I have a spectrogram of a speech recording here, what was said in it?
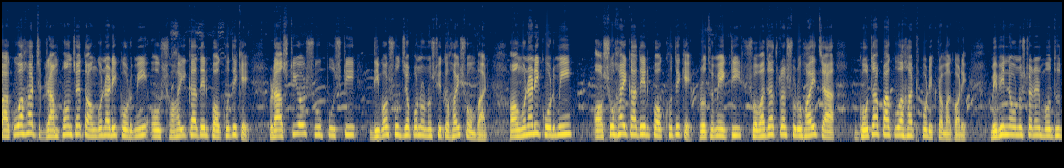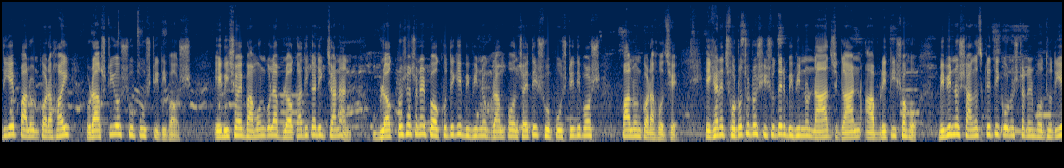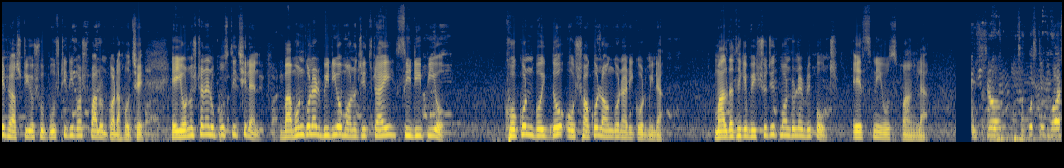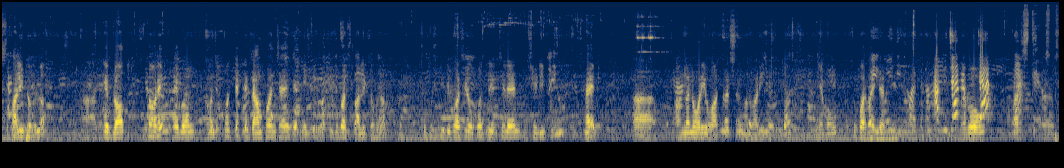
পাকুয়াহাট গ্রাম পঞ্চায়েত অঙ্গনারী কর্মী ও সহায়িকাদের পক্ষ থেকে রাষ্ট্রীয় সুপুষ্টি দিবস উদযাপন অনুষ্ঠিত হয় সোমবার। অঙ্গনারী কর্মী অসহায় কাদের পক্ষ থেকে প্রথমে একটি শোভাযাত্রা শুরু হয় যা গোটা পাকুয়াহাট পরিক্রমা করে। বিভিন্ন অনুষ্ঠানের মধ্য দিয়ে পালন করা হয় রাষ্ট্রীয় সুপুষ্টি দিবস। এ বিষয়ে বামনগোলা ব্লক আধিকারিক জানান, ব্লক প্রশাসনের পক্ষ থেকে বিভিন্ন গ্রাম পঞ্চায়েতে সুপুষ্টি দিবস পালন করা হচ্ছে। এখানে ছোট ছোট শিশুদের বিভিন্ন নাচ, গান, আবৃত্তি সহ বিভিন্ন সাংস্কৃতিক অনুষ্ঠানের মধ্য দিয়ে রাষ্ট্রীয় সুপুষ্টি দিবস পালন করা হচ্ছে। এই অনুষ্ঠানের উপস্থিত ছিলেন বামনগোলার বিডিও মনোজিৎ রায়, সিডিপিও খোকন বৈদ্য ও সকল অঙ্গনারী কর্মীরা। মালদা থেকে বিশ্বজিৎ মণ্ডলের রিপোর্ট, এস নিউজ বাংলা। বিশ্ব সুপুষ্টি দিবস পালিত হলো। আজকে ব্লক স্তরে এবং আমাদের প্রত্যেকটা গ্রাম পঞ্চায়েতে এই সুপুষ্টি দিবস পালিত হলো। সুপুষ্টি দিবসে উপস্থিত ছিলেন সিডিপি সাহেব অঙ্গনওয়াড়ি ওয়ার্কার অঙ্গনওয়াড়ি হেল্পার এবং সুপারভাইজার এবং আমার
